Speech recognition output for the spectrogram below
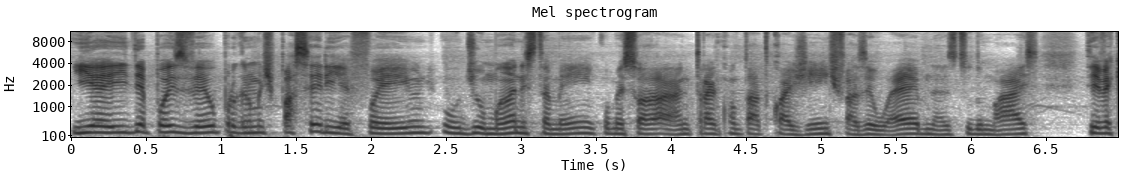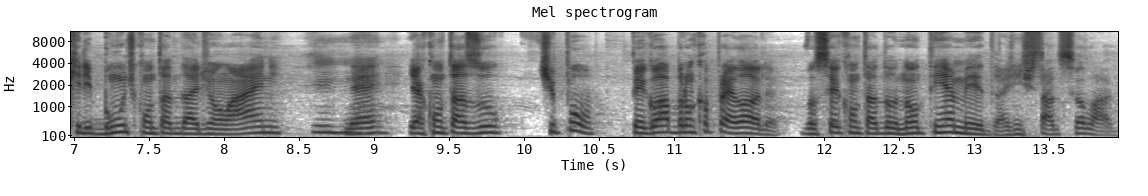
E aí depois veio o programa de parceria. Foi o de Humanes também, começou a entrar em contato com a gente, fazer webinars e tudo mais. Teve aquele boom de contabilidade online, uhum. né? E a Conta Azul, tipo, pegou a bronca pra ela, olha, você contador, não tenha medo, a gente está do seu lado.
